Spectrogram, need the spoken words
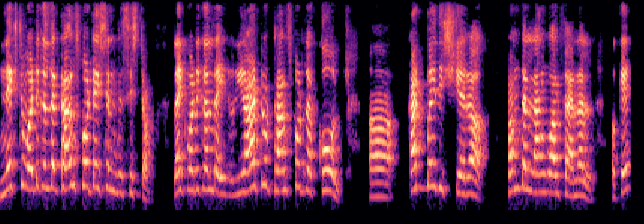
Next what you call the transportation system. Like what you call the you have to transport the coal uh, cut by the shearer from the longwall panel okay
